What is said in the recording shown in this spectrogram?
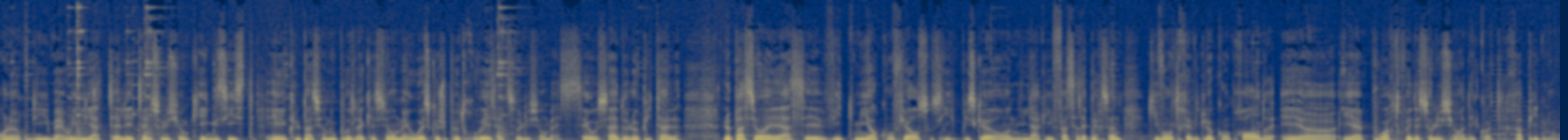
on leur dit, ben oui, il y a telle et telle solution qui existe, et que le patient nous pose la question, mais où est-ce que je peux trouver cette solution? Ben, C'est au sein de l'hôpital. Le patient est assez vite mis en confiance aussi, puisqu'il arrive face à des personnes qui vont très vite le comprendre et, euh, et pouvoir trouver des solutions adéquates rapidement.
